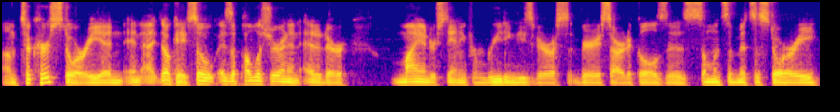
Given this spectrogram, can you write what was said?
Um, took her story and and I, okay, so as a publisher and an editor, my understanding from reading these various various articles is someone submits a story.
